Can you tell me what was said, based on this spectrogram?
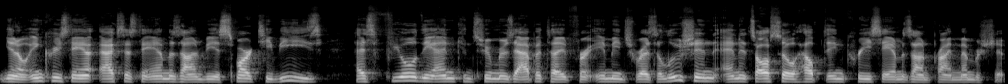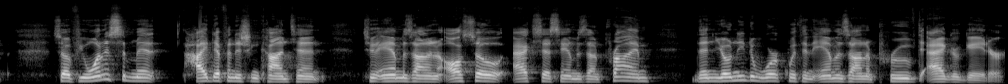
you know, increased a- access to Amazon via smart TVs has fueled the end consumer's appetite for image resolution and it's also helped increase Amazon Prime membership. So if you want to submit high definition content to Amazon and also access Amazon Prime, then you'll need to work with an Amazon approved aggregator.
